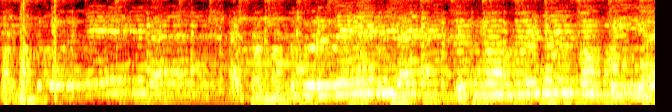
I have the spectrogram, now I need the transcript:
ਐਸਾ ਸਤਿਗੁਰ ਦੇਖ ਲੈ ਐਸਾ ਸਤਿਗੁਰ ਦੇਖ ਲੈ ਇਸ ਨੂੰ ਸਿਰ ਸੌਂਪੀ ਹੈ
